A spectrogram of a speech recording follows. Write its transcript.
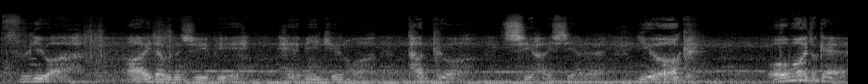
次は IWGP ヘビー級のタッグを支配してやる。よく覚えとけ。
